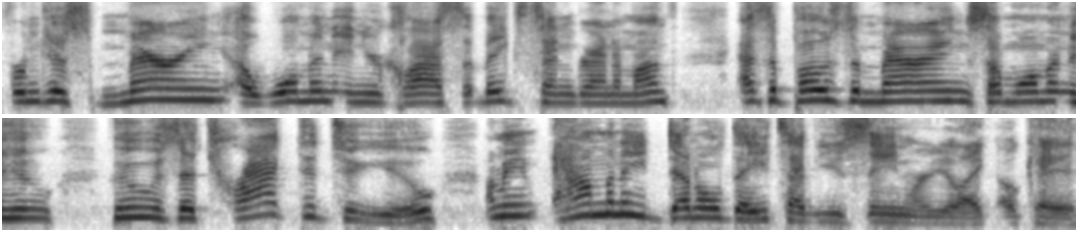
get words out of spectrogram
from just marrying a woman in your class that makes 10 grand a month as opposed to marrying some woman who who is attracted to you i mean how many dental dates have you seen where you're like okay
